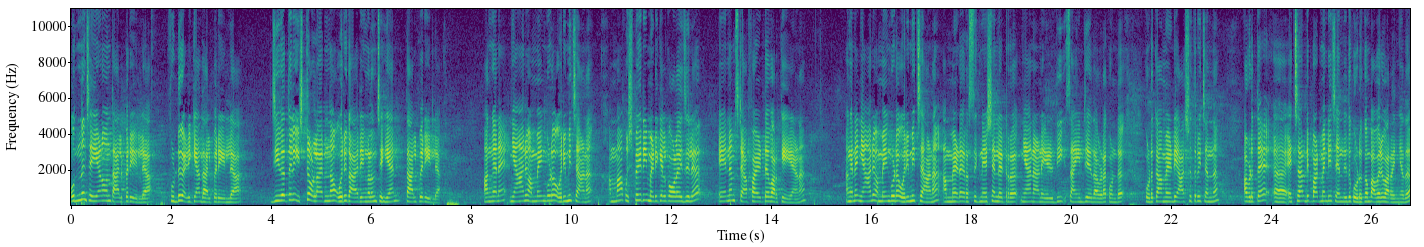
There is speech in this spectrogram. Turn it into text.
ഒന്നും ചെയ്യണമെന്ന് താല്പര്യമില്ല. ഫുഡ് കഴിക്കാൻ താല്പര്യമില്ല. ജീവിതത്തിൽ ഇഷ്ടമുള്ളായിരുന്ന ഒരു കാര്യങ്ങളും ചെയ്യാൻ താല്പര്യമില്ല. അങ്ങനെ ഞാനും അമ്മയും കൂടെ ഒരുമിച്ചാണ്. അമ്മ പുഷ്പഗിരി മെഡിക്കൽ കോളേജിൽ എൻ എം സ്റ്റാഫായിട്ട് വർക്ക് ചെയ്യുകയാണ് അങ്ങനെ ഞാനും അമ്മയും കൂടെ ഒരുമിച്ചാണ് അമ്മയുടെ റെസിഗ്നേഷൻ ലെറ്റർ ഞാനാണ് എഴുതി സൈൻ ചെയ്ത് അവിടെ കൊണ്ട് കൊടുക്കാൻ വേണ്ടി ആശുപത്രി ചെന്ന് അവിടുത്തെ എച്ച് ആർ ഡിപ്പാർട്ട്മെന്റിൽ ചെന്ന് ഇത് കൊടുക്കുമ്പോൾ അവർ പറഞ്ഞത്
